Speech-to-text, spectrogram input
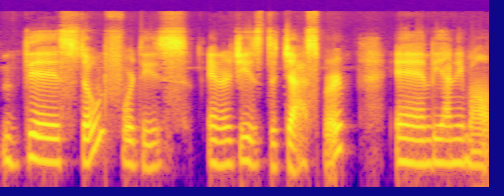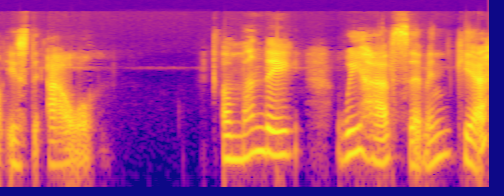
The stone for this energy is the jasper, and the animal is the owl. On Monday, we have seven kiech.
